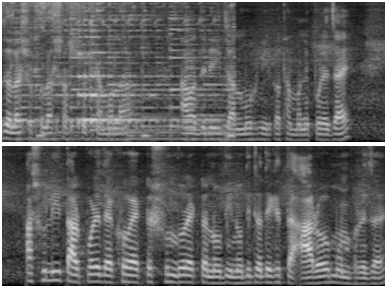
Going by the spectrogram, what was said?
সুজলা সুফলা শস্য শ্যামলা। আমাদের এই জন্মভূমির কথা মনে পড়ে যায়। আসলে তারপরে দেখো একটা সুন্দর একটা নদী, নদীটা দেখে তা আরও মন ভরে যায়।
